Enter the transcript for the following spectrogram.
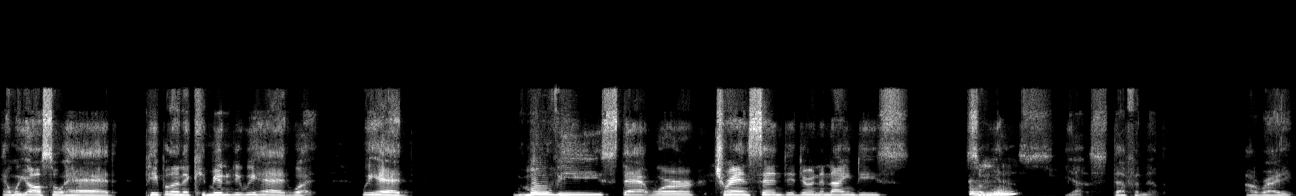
And we also had people in the community. We had what? We had movies that were transcended during the 90s. So mm-hmm. yes, yes, definitely. All righty.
